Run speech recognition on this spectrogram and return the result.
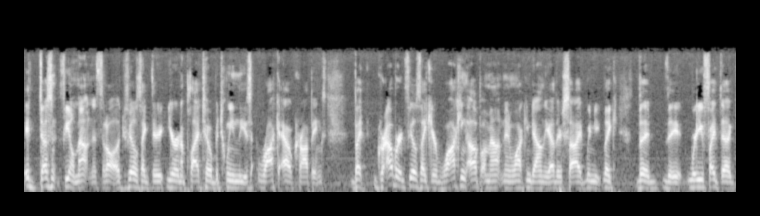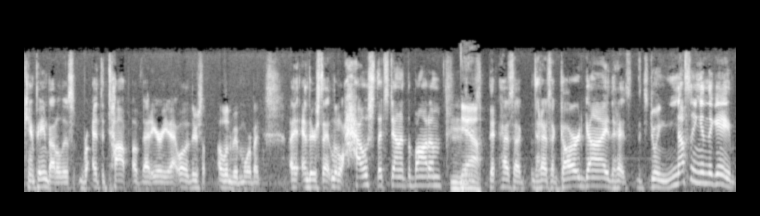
it doesn't feel mountainous at all. It feels like you're in a plateau between these rock outcroppings. But Grauberg feels like you're walking up a mountain and walking down the other side. When you like the the where you fight the campaign battle is at the top of that area. Well, there's a little bit more, but uh, and there's that little house that's down at the bottom. Yeah. that has a that has a guard guy that has that's doing nothing in the game.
